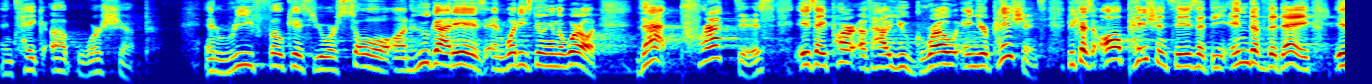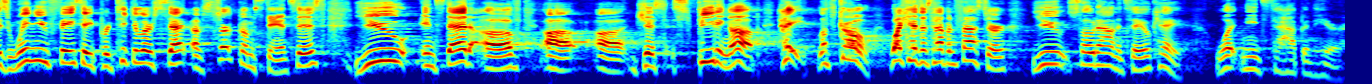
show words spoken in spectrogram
and take up worship and refocus your soul on who God is and what He's doing in the world. That practice is a part of how you grow in your patience. Because all patience is at the end of the day is when you face a particular set of circumstances, you, instead of uh, uh, just speeding up, hey, let's go, why can't this happen faster? You slow down and say, okay, what needs to happen here?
